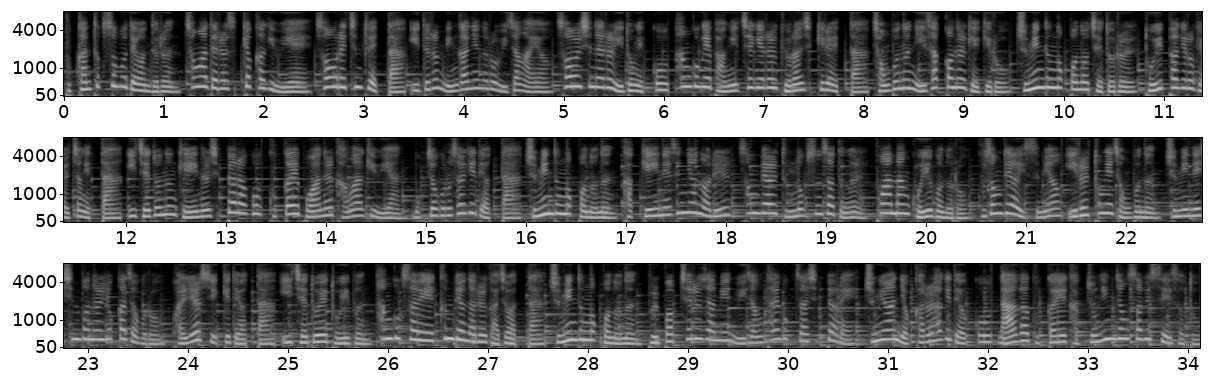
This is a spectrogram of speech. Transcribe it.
북한 특수부대원들은 청와대를 습격하기 위해 서울에 침투했다. 이들은 민간인으로 위장하여 서울 시내를 이동했고 한국의 방위 체계를 교란시키려 했다. 정부는 이 사건을 계기로 주민등록번호 제도를 도입하기로 결정했다. 이 제도는 개인을 식별하고 국가의 보안을 강화하기 위한 목적으로 설계되었다. 주민등록번호는 각 개인의 생년월일, 성별, 등록 순서 등을 포함한 고유번호로 구성되어 있으며 이를 통해 정부는 주민의 신분을 효과적으로 관리할 수 있게 되었다. 이 제도의 도입은 한국 사회에 큰 변화를 가져왔다. 주민등록번호는 불법 체류자 및 위장 탈북자 식별에 중요한 역할을 하게 되었고 나아가 국가의 각종 행정 서비스에서도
